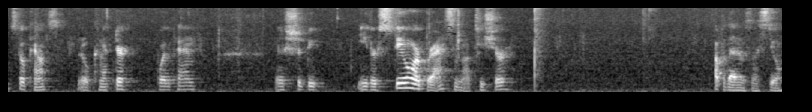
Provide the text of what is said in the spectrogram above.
it still counts. Little connector for the pan. There should be either steel or brass, I'm not too sure. I'll put that in with my steel.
